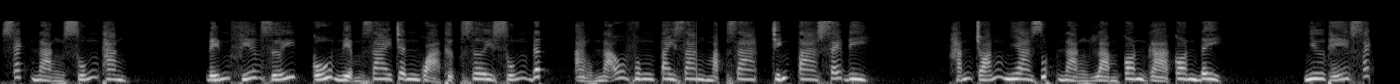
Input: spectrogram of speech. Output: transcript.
xách nàng xuống thang. Đến phía dưới, cố niệm dai chân quả thực rơi xuống đất, ảo não vung tay Giang mặt ra, chính ta sẽ đi. Hắn choáng nha giúp nàng làm con gà con đây. Như thế sách.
